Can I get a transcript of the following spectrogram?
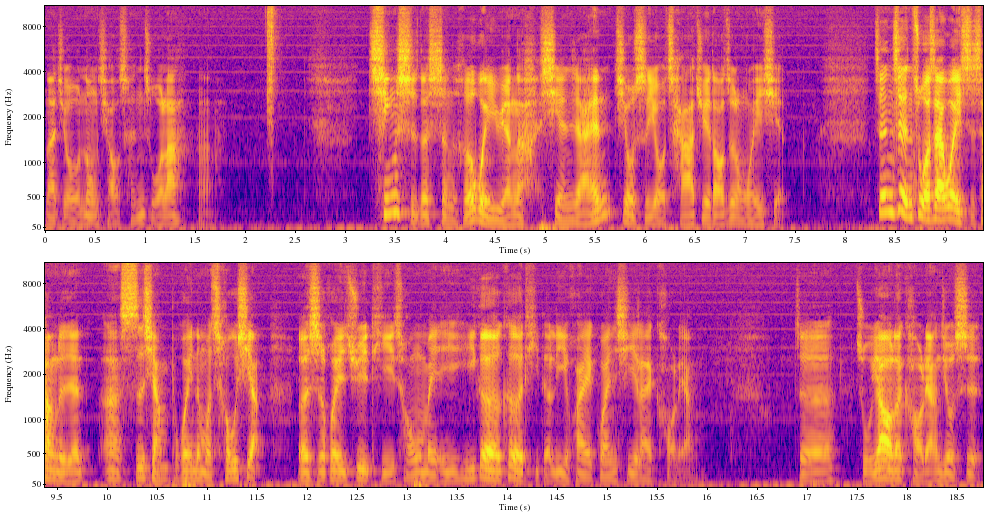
那就弄巧成拙啦啊。清史的审核委员啊，显然就是有察觉到这种危险。真正坐在位置上的人啊，思想不会那么抽象，而是会具体从每一个个体的利害关系来考量。这主要的考量就是：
